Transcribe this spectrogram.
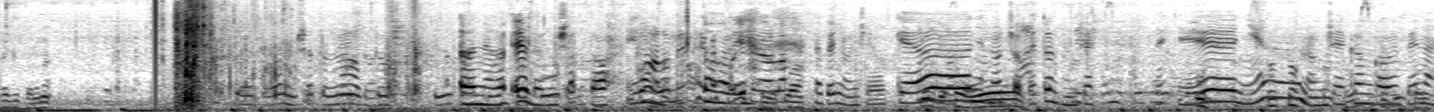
cái gì to mà ờ này là em là nụ sát to. Ý là nụ to đi. là bên hồn chéo kéo nhưng nó chọn cái tên hồn chéo để chị nhé hồn chéo con gọi bé này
